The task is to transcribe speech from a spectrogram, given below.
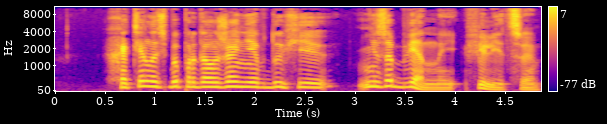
— «хотелось бы продолжения в духе незабвенной Фелиции».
